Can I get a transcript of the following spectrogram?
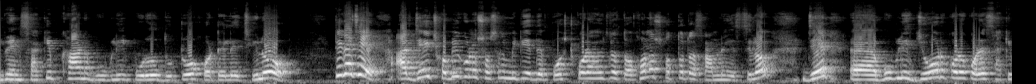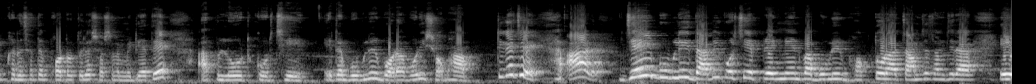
ইভেন সাকিব খান, বুবলি পুরো দুটো হোটেলে ছিল। ঠিক আছে? আর যেই ছবিগুলো সোশ্যাল মিডিয়াতে পোস্ট করা হয়েছিল, তখনও সত্যটা সামনে এসেছিল যে বুবলি জোর করে করে সাকিব খানের সাথে ফটো তুলে সোশ্যাল মিডিয়াতে আপলোড করছে। এটা বুবলির বরাবরই স্বভাব, ঠিক আছে? আর যেই বুবলি দাবি করছে প্রেগনেন্ট বা বুবলির ভক্তরা, চামচা চামচিরা এই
